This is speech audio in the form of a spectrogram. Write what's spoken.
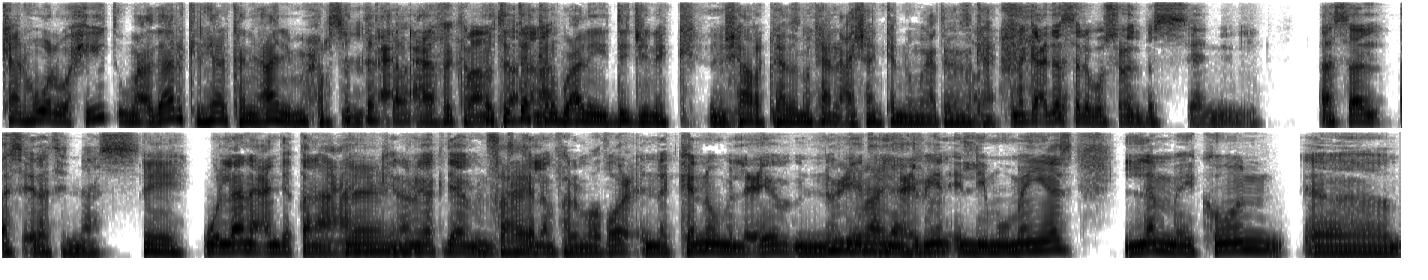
كان هو الوحيد ومع ذلك الهلال كان يعاني من محور ستة ف... على فكرة لو تتذكر أنا- أبو علي ديجينك شارك في هذا. المكان عشان كأنه ما يعطي في هذا المكان أنا قاعد أسأل أبو سعود بس يعني أسأل أسئلة الناس. إيه. ولا أنا عندي قناعة إيه. يمكن أنا وياك دائما. نتكلم في الموضوع انه كأنه من العيب من نوعية اللاعبين اللي مميز لما يكون آه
